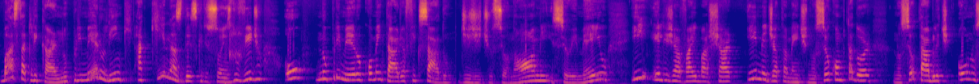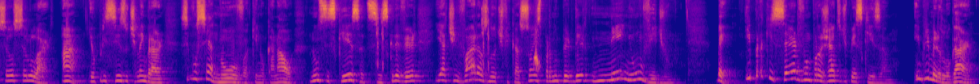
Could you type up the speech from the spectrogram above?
Basta clicar no primeiro link aqui nas descrições do vídeo ou no primeiro comentário afixado. Digite o seu nome e seu e-mail e ele já vai baixar imediatamente no seu computador, no seu tablet ou no seu celular. Ah, eu preciso te lembrar, se você é novo aqui no canal, não se esqueça de se inscrever e ativar as notificações para não perder nenhum vídeo. Bem, e para que serve um projeto de pesquisa? Em primeiro lugar,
